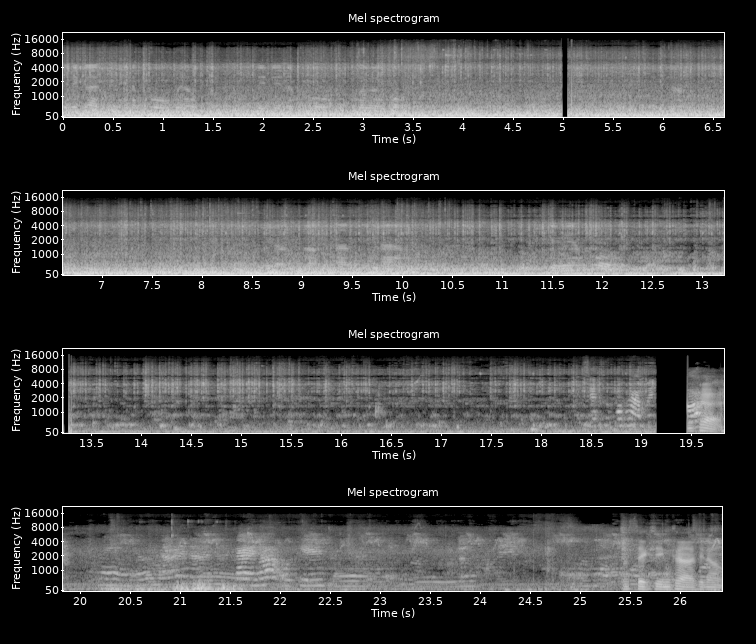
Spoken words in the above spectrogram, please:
บรรยากาศในลำโพงพี่น้องเล่นในลำโพงเมืองลำโพงนี่เราเราตามติดตามที่แม่ลำโพง เช็คสุขภาพไหม ค่ะ ได้เนาะโอเค มาเซ็กสินค้าพี่น้อง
